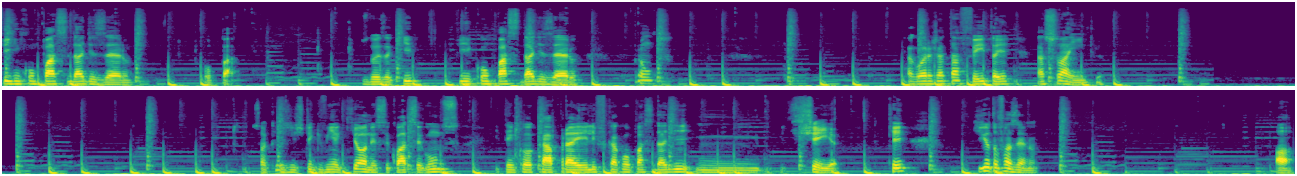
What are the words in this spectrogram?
fiquem com opacidade zero. Opa. Os dois aqui fiquem com opacidade zero. Pronto. agora já tá feita aí a sua intro. Só que a gente tem que vir aqui, ó, nesse 4 segundos e tem que colocar para ele ficar com opacidade hum, cheia, ok? O que, eu tô fazendo? Ó.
